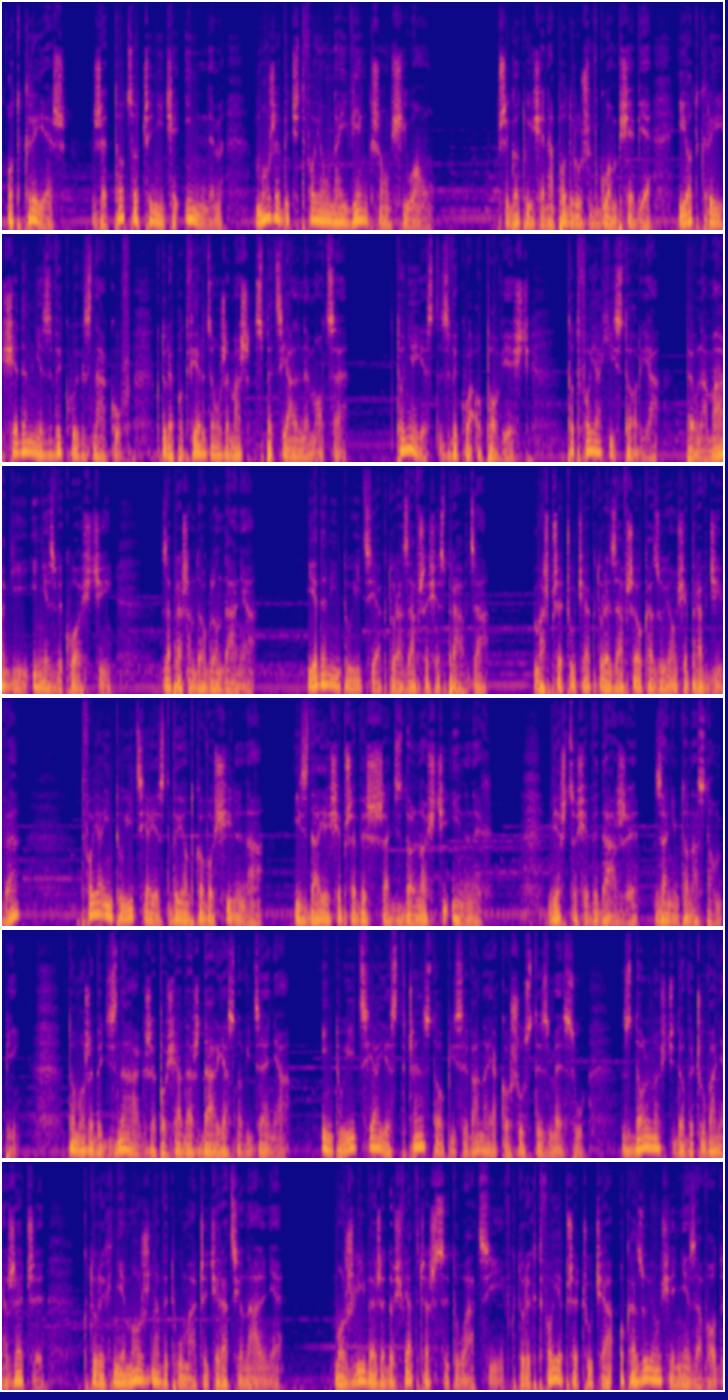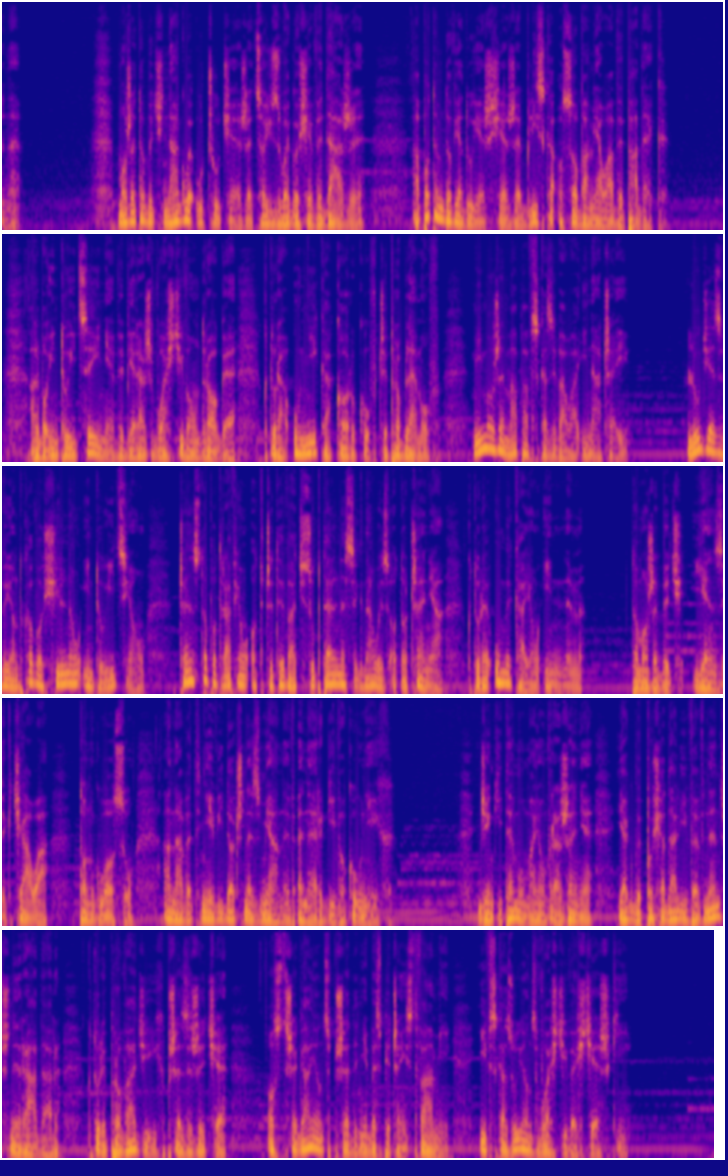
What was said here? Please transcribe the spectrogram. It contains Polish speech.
odkryjesz, że to, co czyni cię innym, może być Twoją największą siłą. Przygotuj się na podróż w głąb siebie i odkryj siedem niezwykłych znaków, które potwierdzą, że masz specjalne moce. To nie jest zwykła opowieść, to Twoja historia, pełna magii i niezwykłości. Zapraszam do oglądania. Jeden intuicja, która zawsze się sprawdza. Masz przeczucia, które zawsze okazują się prawdziwe? Twoja intuicja jest wyjątkowo silna i zdaje się przewyższać zdolności innych. Wiesz, co się wydarzy, zanim to nastąpi. To może być znak, że posiadasz dar jasnowidzenia. Intuicja jest często opisywana jako szósty zmysł, zdolność do wyczuwania rzeczy, których nie można wytłumaczyć racjonalnie. Możliwe, że doświadczasz sytuacji, w których Twoje przeczucia okazują się niezawodne. Może to być nagłe uczucie, że coś złego się wydarzy, a potem dowiadujesz się, że bliska osoba miała wypadek. Albo intuicyjnie wybierasz właściwą drogę, która unika korków czy problemów, mimo że mapa wskazywała inaczej. Ludzie z wyjątkowo silną intuicją często potrafią odczytywać subtelne sygnały z otoczenia, które umykają innym. To może być język ciała, ton głosu, a nawet niewidoczne zmiany w energii wokół nich. Dzięki temu mają wrażenie, jakby posiadali wewnętrzny radar, który prowadzi ich przez życie, ostrzegając przed niebezpieczeństwami i wskazując właściwe ścieżki.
